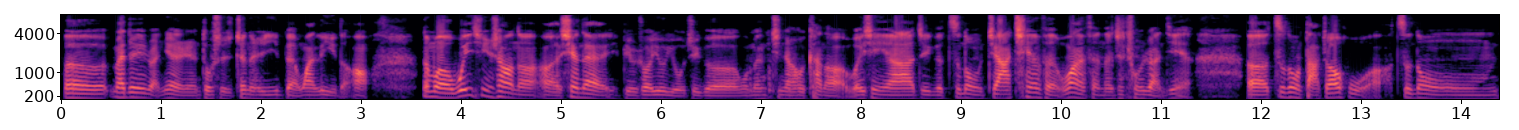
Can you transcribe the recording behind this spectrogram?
呃卖这些软件的人都是真的是一本万利的啊。那么微信上呢，呃现在比如说又有这个，我们经常会看到微信呀，这个自动加千粉万粉的这种软件，呃，自动打招呼啊，自动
